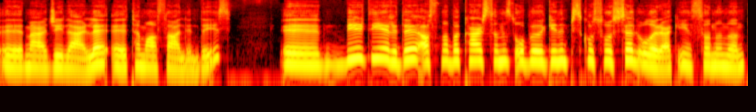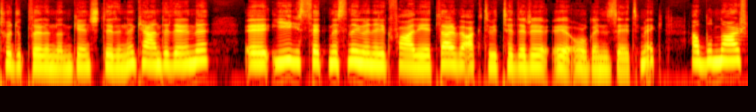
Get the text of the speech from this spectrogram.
e, mercilerle e, temas halindeyiz. E, bir diğeri de aslına bakarsanız o bölgenin psikososyal olarak insanının, çocuklarının, gençlerinin kendilerini e, iyi hissetmesine yönelik faaliyetler ve aktiviteleri e, organize etmek. Ha, bunlar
